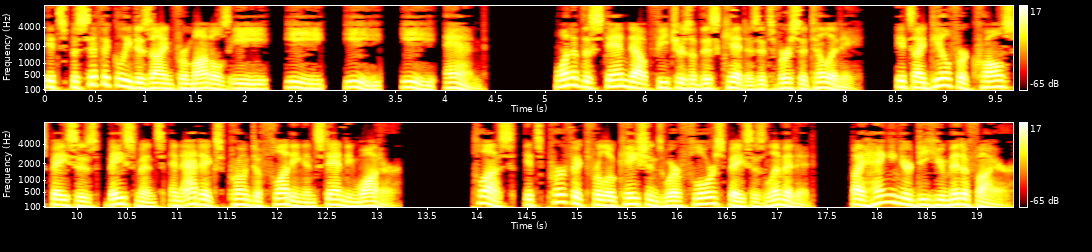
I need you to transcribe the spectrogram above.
It's specifically designed for models E, E, E, E, and. One of the standout features of this kit is its versatility. It's ideal for crawl spaces, basements, and attics prone to flooding and standing water. Plus, it's perfect for locations where floor space is limited. By hanging your dehumidifier,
